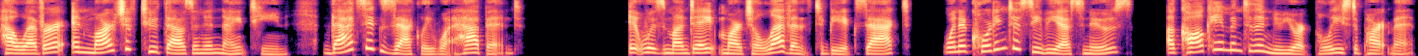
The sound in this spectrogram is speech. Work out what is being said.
However, in March of 2019, that's exactly what happened. It was Monday, March 11th to be exact, when, according to CBS News, a call came into the New York Police Department.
